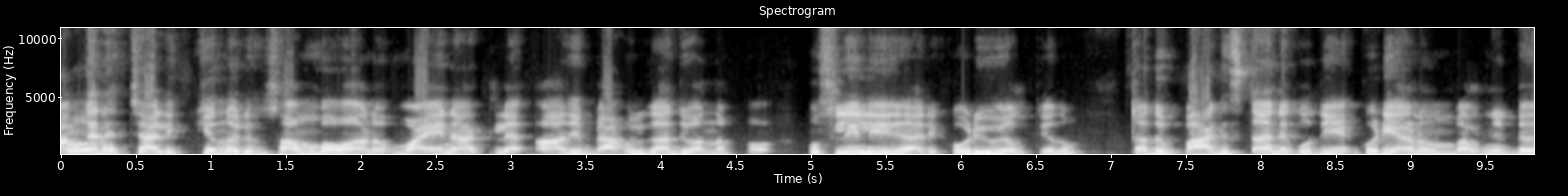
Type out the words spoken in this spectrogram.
അങ്ങനെ ചലിക്കുന്ന ഒരു സംഭവമാണ് വയനാട്ടിൽ ആദ്യം രാഹുൽ ഗാന്ധി വന്നപ്പോൾ മുസ്ലിം ലീഗുകാർ കൊടി ഉയർത്തിയതും അത് പാകിസ്ഥാന്റെ കൊതി കൊടിയാണെന്നും പറഞ്ഞിട്ട്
